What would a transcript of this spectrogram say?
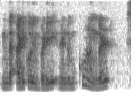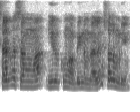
இந்த அடிக்கோலின்படி ரெண்டு முக்கோணங்கள் சர்வ சமமா இருக்கும் அப்படின்னு நம்மளால சொல்ல முடியும்.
